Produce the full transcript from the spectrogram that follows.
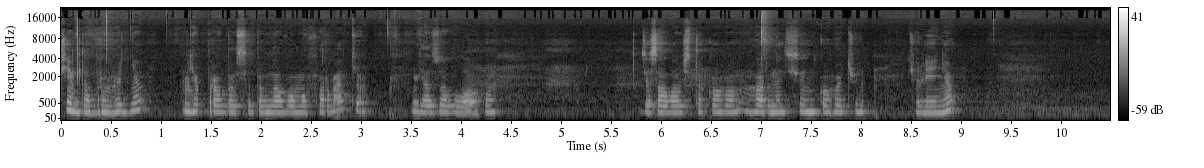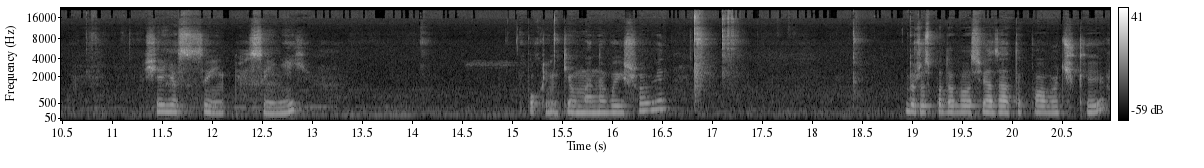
Всім доброго дня. Я пробую себе в новому форматі в'язовлогу. Зв'язала ось такого гарненького тю- тюленя. Ще є синь, синій. Пухленький в мене вийшов він. Дуже сподобалось в'язати павучків.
